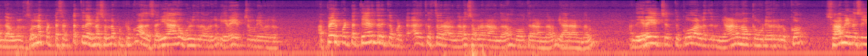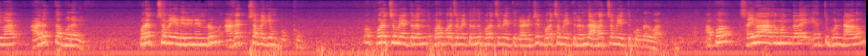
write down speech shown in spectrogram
அந்த அவங்களுக்கு சொல்லப்பட்ட சட்டத்தில் என்ன சொல்லப்பட்டிருக்கோ அதை சரியாக ஒழுகிறவர்கள் இரையற்றமுடையவர்கள் அப்பேற்பட்ட தேர்ந்தெடுக்கப்பட்ட அது கிறிஸ்தவராக இருந்தாலும் சமணராக இருந்தாலும் பௌத்தராக இருந்தாலும் யாராக இருந்தாலும் அந்த இரையச்சத்துக்கோ அல்லது ஞான நோக்கம் உடையவர்களுக்கோ சுவாமி என்ன செய்வார்? அடுத்த புறவி புறச்சமய நெறி நின்றும் அகச்சமயம் புக்கும். இப்போ புறச்சமயத்திலேருந்து புறப்புறச்சமயத்திலேருந்து புறச்சமயத்துக்கு அழைச்சி புறச்சமயத்திலேருந்து அகச்சமயத்துக்கு கொண்டு வருவார். அப்போது சைவாகமங்களை ஏற்றுக்கொண்டாலும்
